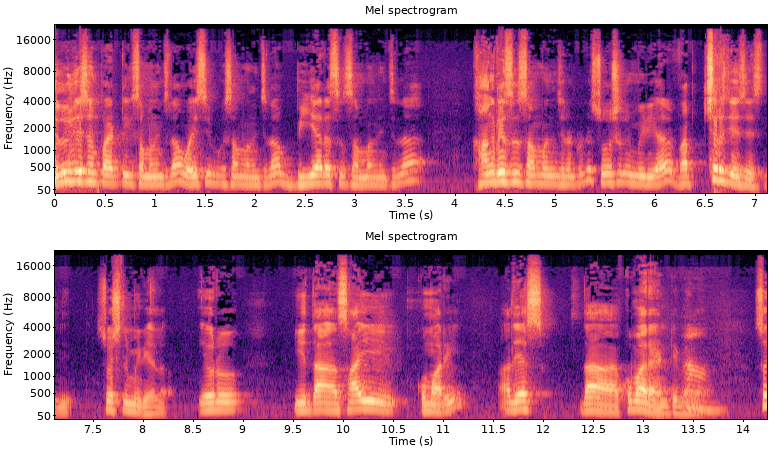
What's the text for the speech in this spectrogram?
తెలుగుదేశం పార్టీకి సంబంధించిన వైసీపీకి సంబంధించిన బీఆర్ఎస్కి సంబంధించిన కాంగ్రెస్కి సంబంధించినటువంటి సోషల్ మీడియా రప్చర్ చేసేసింది సోషల్ మీడియాలో. ఎవరు? ఈ దా సాయి కుమారి అలియాస్ దా కుమారి ఆంటీ మీద సో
